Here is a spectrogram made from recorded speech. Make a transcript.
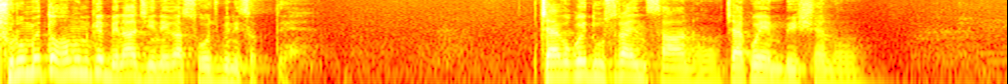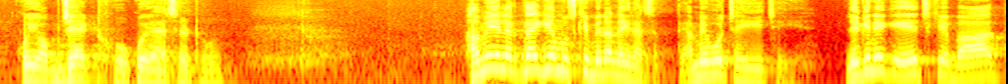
शुरू में तो हम उनके बिना जीने का सोच भी नहीं सकते। चाहे वो कोई दूसरा इंसान हो, चाहे कोई एम्बिशन हो, कोई ऑब्जेक्ट हो, कोई एसेट हो। हमें ये लगता है कि हम उसके बिना नहीं रह सकते, हमें वो चाहिए चाहिए। लेकिन एक एज के बाद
